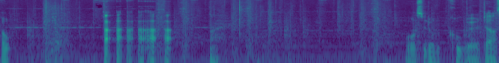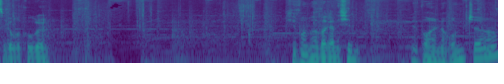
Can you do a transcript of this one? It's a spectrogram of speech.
Oh. Ah, ah, ah, ah, ah. Wo ist die doofe Kugel? Da ist die doofe Kugel. Hier wollen wir aber gar nicht hin. Wir wollen runter.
